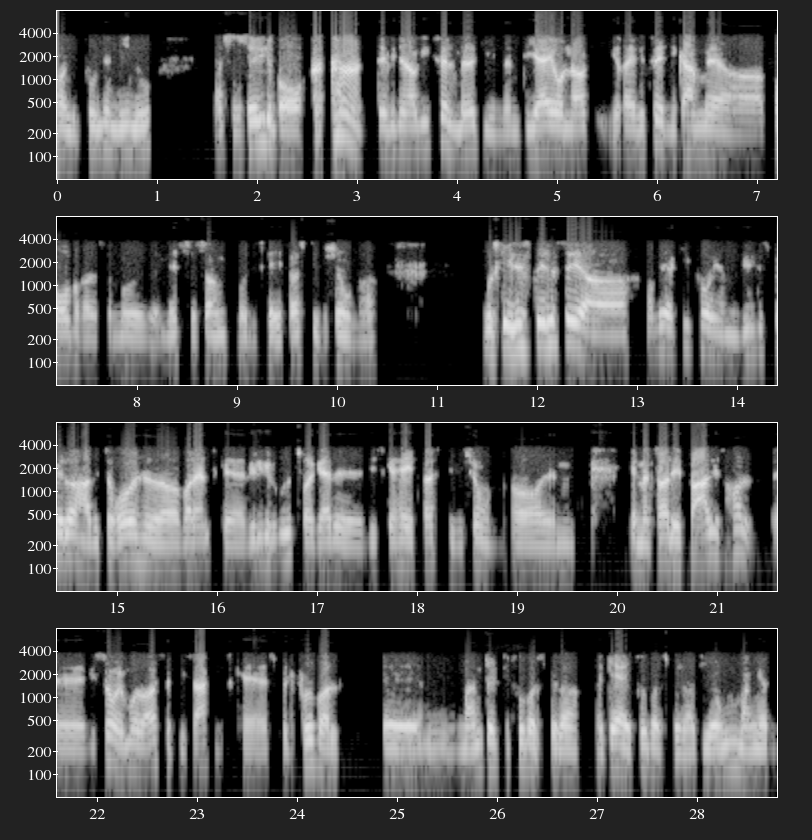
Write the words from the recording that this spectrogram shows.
hold i puljen lige nu. Altså Silkeborg, det vil jeg nok ikke selv medgive, men de er jo nok i realiteten i gang med at forberede sig mod næste sæson, hvor de skal i første division. Og måske lidt stille se og, og ved at kigge på, jamen, hvilke spillere har vi til rådighed, og hvordan skal, hvilket udtryk er det, vi skal have i første division. Og øhm, jamen, så er det et farligt hold. Øh, vi så imod også, at de sagtens kan spille fodbold. Øh, mange dygtige fodboldspillere, agerige fodboldspillere, de unge, mange af dem.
